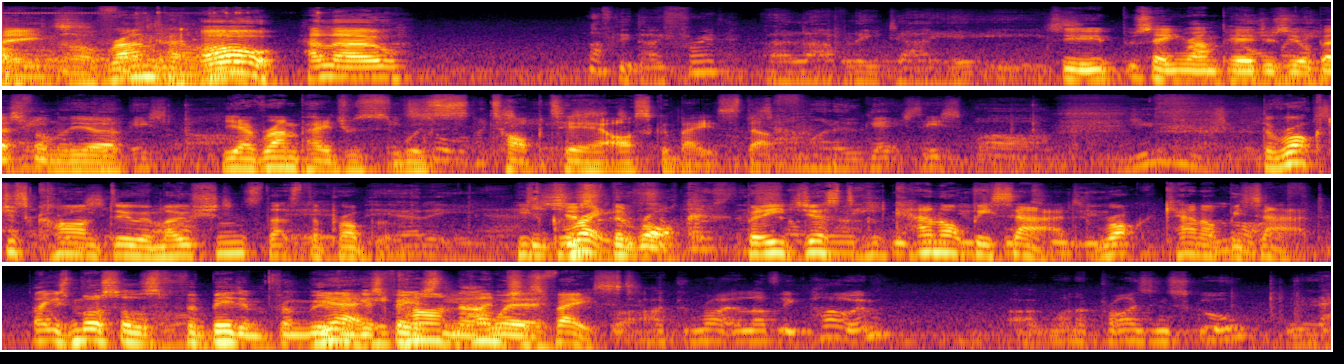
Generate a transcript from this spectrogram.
Rampage. Oh, Rampage. Oh, hello. Lovely day, Fred. A lovely day it is. So you're saying Rampage is your best film of the year? Yeah, Rampage was, was top tier Oscar bait stuff. Someone who gets this far The Rock just can't do emotions. That's the problem. He's, He's great, just The Rock. but he just he cannot be sad. Rock cannot be sad. Like his muscles forbid him from moving yeah, his he face can't in that clench way. his face. I can write a lovely poem. I won a prize in school. Nah.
